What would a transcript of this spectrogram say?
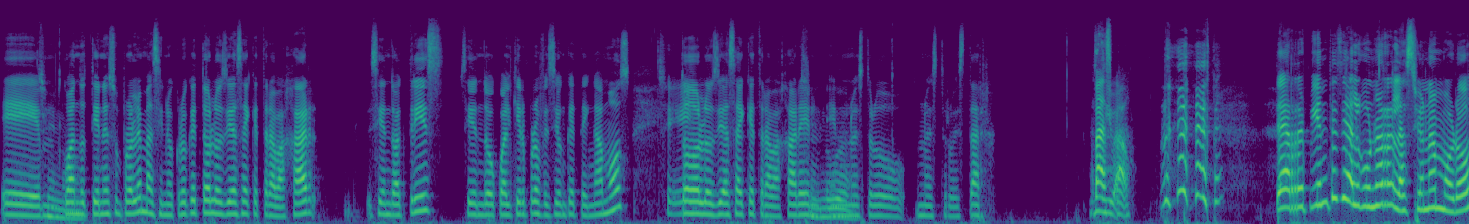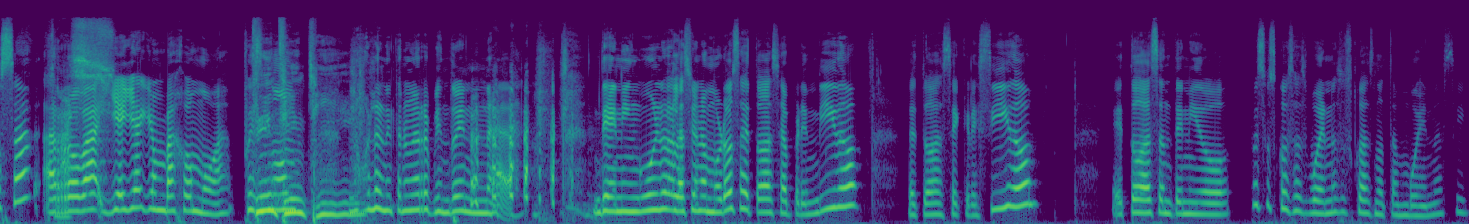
eh, Sí, no. cuando tienes un problema, sino creo que todos los días hay que trabajar, siendo actriz, siendo cualquier profesión que tengamos, Sí. todos los días hay que trabajar en, en nuestro, nuestro estar. Vas. ¿Te arrepientes de alguna relación amorosa? Arroba yeya-moa. Pues no, no, la neta no me arrepiento de nada. De ninguna relación amorosa, de todas he aprendido, de todas he crecido, eh, todas han tenido pues sus cosas buenas, sus cosas no tan buenas y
